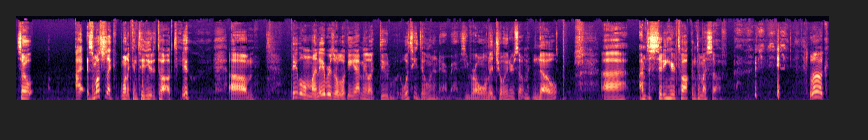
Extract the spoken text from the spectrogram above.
So, I, as much as I want to continue to talk to you, um, people, my neighbors are looking at me like, dude, what's he doing in there, man? Is he rolling a joint or something? No. Uh, I'm just sitting here talking to myself. Look.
